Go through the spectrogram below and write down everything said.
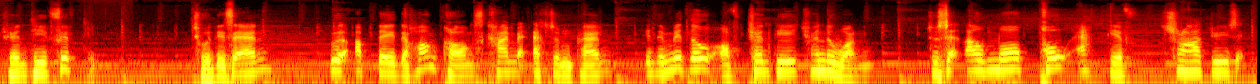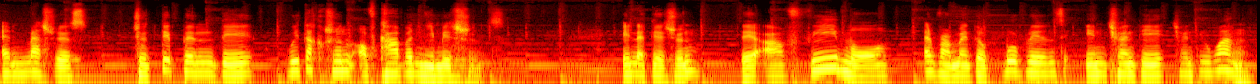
2050. To this end, we'll update the Hong Kong's climate action plan in the middle of 2021 to set out more proactive strategies and measures to deepen the reduction of carbon emissions. In addition, there are three more environmental blueprints in 2021.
